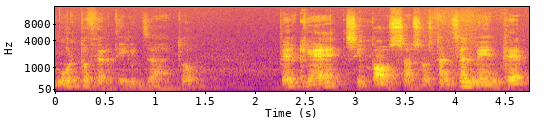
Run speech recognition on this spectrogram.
molto fertilizzato perché si possa sostanzialmente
